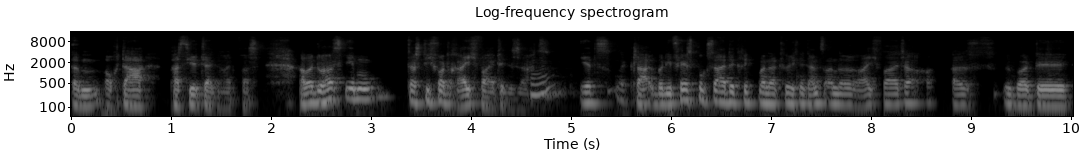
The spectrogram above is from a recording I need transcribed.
ähm, auch da passiert ja gerade was. Aber du hast eben das Stichwort Reichweite gesagt. Mhm. Jetzt, klar, über die Facebook-Seite kriegt man natürlich eine ganz andere Reichweite als über die,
